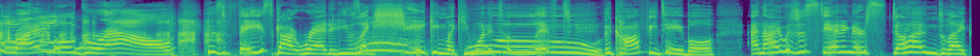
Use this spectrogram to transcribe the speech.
primal growl. His face got red and he was like shaking, like he wanted to lift the coffee table. And I was just standing there stunned, like,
